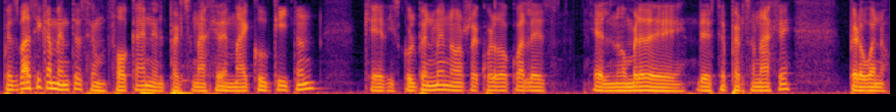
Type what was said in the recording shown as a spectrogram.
pues básicamente se enfoca en el personaje de Michael Keaton, que discúlpenme, no recuerdo cuál es el nombre de, este personaje. Pero bueno,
